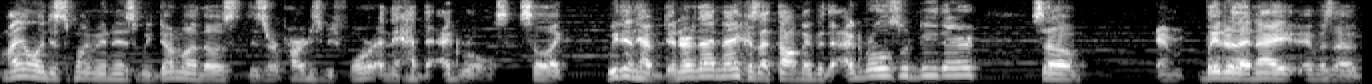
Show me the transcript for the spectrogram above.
my only disappointment is we've done one of those dessert parties before, and they had the egg rolls. So like we didn't have dinner that night because I thought maybe the egg rolls would be there. So, and later that night it was a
